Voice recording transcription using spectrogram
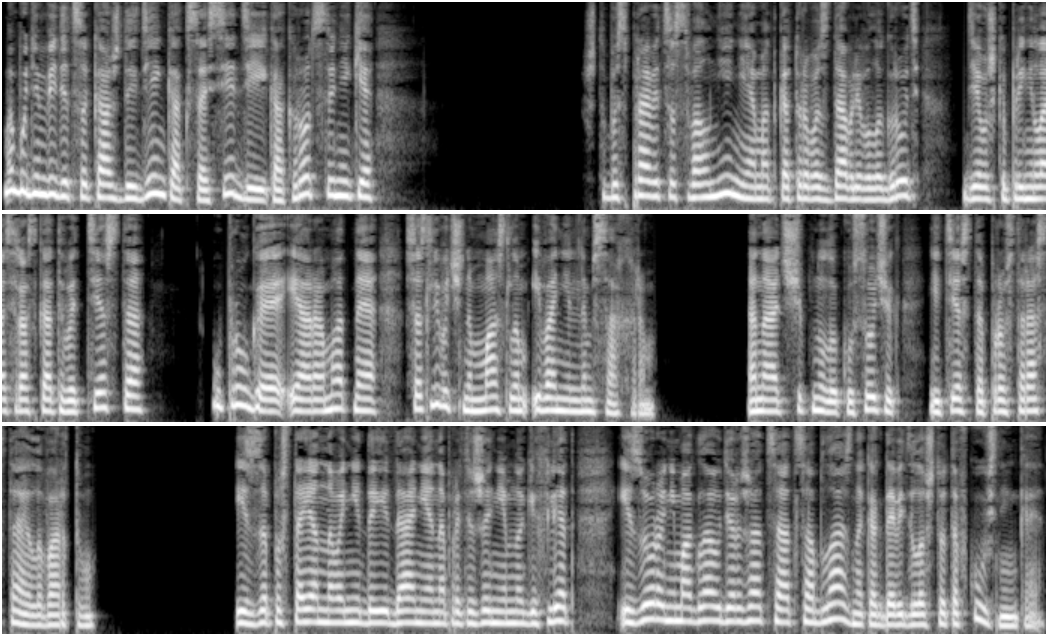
Мы будем видеться каждый день как соседи и как родственники. Чтобы справиться с волнением, от которого сдавливала грудь, девушка принялась раскатывать тесто, упругое и ароматное, со сливочным маслом и ванильным сахаром. Она отщипнула кусочек, и тесто просто растаяло во рту. Из-за постоянного недоедания на протяжении многих лет Изора не могла удержаться от соблазна, когда видела что-то вкусненькое.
